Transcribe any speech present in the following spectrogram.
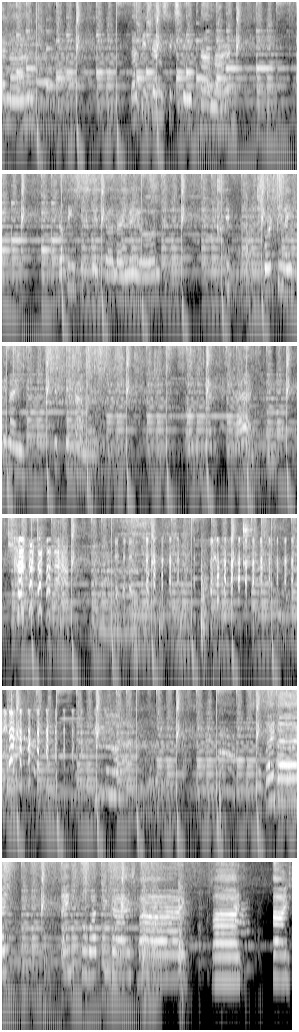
Siya ng dati siyang $68. Dating $68 ngayon, $40.99. $15. So, yan. So, bye-bye. Thanks for watching, guys. Bye. Bye. Bye.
